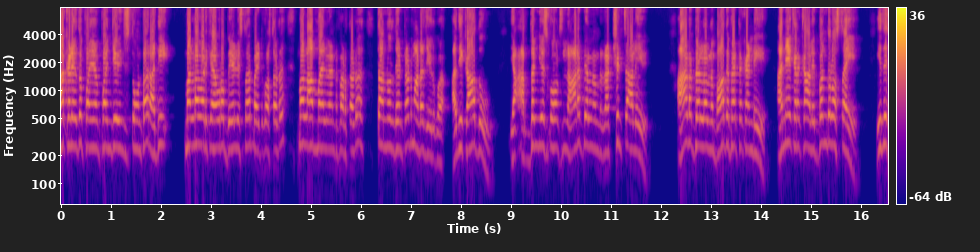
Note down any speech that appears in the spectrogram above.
అక్కడ ఏదో పని పని చేయిస్తూ ఉంటారు. అది మళ్ళీ వాడికి ఎవరో బెయిల్ ఇస్తారు బయటకు వస్తాడు. మళ్ళీ అమ్మాయిలు వెంట పడతాడు. తన్నులు తింటాడు మళ్ళీ జైలుకో అది కాదు. యా- అర్థం చేసుకోవాల్సింది ఆడపిల్లలను రక్షించాలి. ఆడపిల్లలను బాధ పెట్టకండి. అనేక రకాల ఇబ్బందులు వస్తాయి. ఇది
